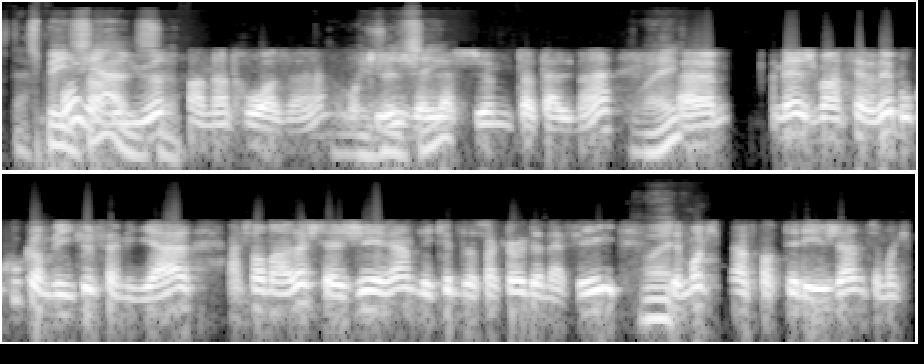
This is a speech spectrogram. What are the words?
C'était spécial. Moi, j'en ai eu pendant trois ans. je, l'assume totalement. Euh, mais je m'en servais beaucoup comme véhicule familial. À ce moment-là, j'étais gérant de l'équipe de soccer de ma fille. C'est moi qui transportais les jeunes, c'est moi qui.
